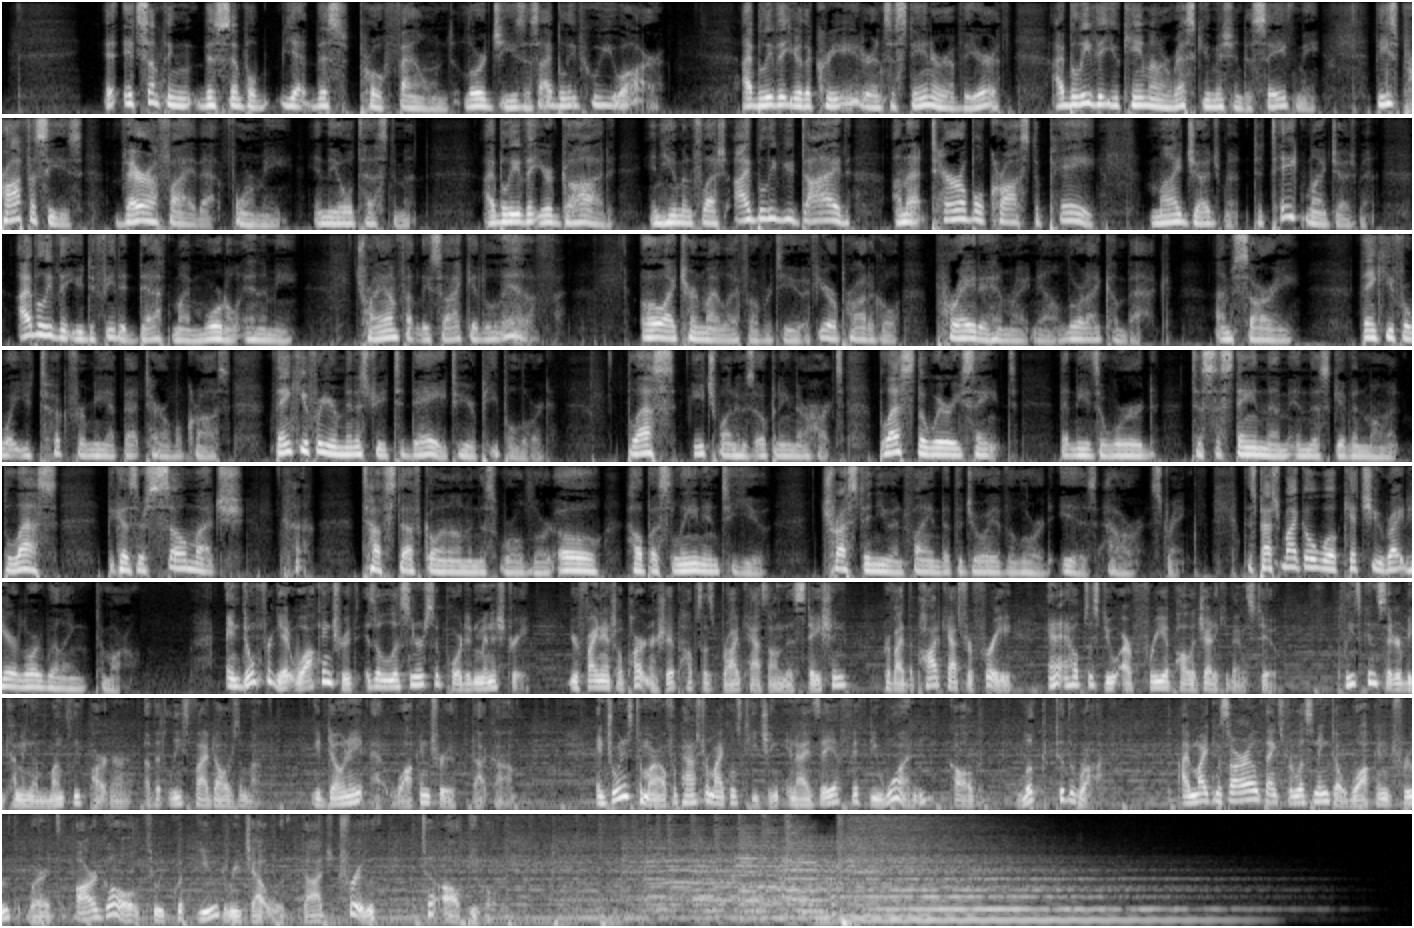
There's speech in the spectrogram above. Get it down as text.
It's something this simple yet this profound. Lord Jesus, I believe who you are. I believe that you're the creator and sustainer of the earth. I believe that you came on a rescue mission to save me. These prophecies verify that for me in the Old Testament. I believe that you're God in human flesh. I believe you died on that terrible cross to pay my judgment, to take my judgment. I believe that you defeated death, my mortal enemy, triumphantly so I could live. Oh, I turn my life over to you. If you're a prodigal, pray to him right now. Lord, I come back. I'm sorry Thank you for what you took for me at that terrible cross. Thank you for your ministry today to your people, Lord. Bless each one who's opening their hearts. Bless the weary saint that needs a word to sustain them in this given moment. Bless because there's so much tough stuff going on in this world, Lord. Oh, help us lean into you, trust in you, and find that the joy of the Lord is our strength. This Pastor Michael will catch you right here, Lord willing, tomorrow. And don't forget, Walk in Truth is a listener supported ministry. Your financial partnership helps us broadcast on this station, provide the podcast for free, and it helps us do our free apologetic events too. Please consider becoming a monthly partner of at least $5 a month. You can donate at walkintruth.com. And join us tomorrow for Pastor Michael's teaching in Isaiah 51 called Look to the Rock. I'm Mike Massaro. Thanks for listening to Walk in Truth, where it's our goal to equip you to reach out with God's truth to all people.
